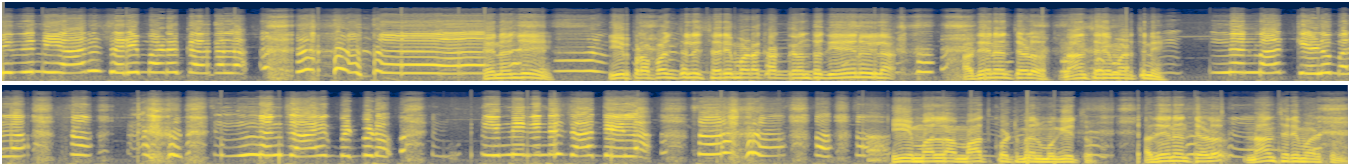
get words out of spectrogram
ಇದನ್ನ ಯಾರು ಸರಿ ಮಾಡಕ್ಕಾಗಲ್ಲ. ಏನಂಜಿ ನಂಜಿ ಈ ಪ್ರಪಂಚದಲ್ಲಿ ಸರಿ ಮಾಡಕ್ ಆಗ್ತಿರೋಂಥದ್ದು ಏನೂ ಇಲ್ಲ. ಅದೇನಂತೇಳು? ನಾನ್ ಸರಿ ಮಾಡ್ತೀನಿ ನನ್ ಮಾತ್ ಕೇಳು ಮಲ್ಲ ನನ್ ಸಾಯಕ್ ಬಿಟ್ಬಿಡು ಇನ್ನೇನಿಂದ ಸಾಧ್ಯ ಇಲ್ಲ ಈ ಮಲ್ಲ ಮಾತ್ ಕೊಟ್ಟ ಮೇಲೆ ಮುಗೀತು. ಅದೇನಂತ ಹೇಳು ನಾನ್ ಸರಿ ಮಾಡ್ತೀನಿ.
